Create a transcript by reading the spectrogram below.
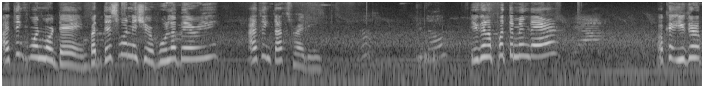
I think one more day. But this one is your hula berry. I think that's ready. No. You gonna put them in there? Yeah. Okay, you gonna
